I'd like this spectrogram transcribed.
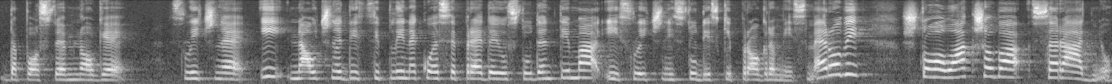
da postoje mnoge slične i naučne discipline koje se predaju studentima i slični studijski programi i smerovi, što olakšava saradnju,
